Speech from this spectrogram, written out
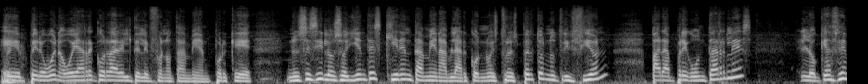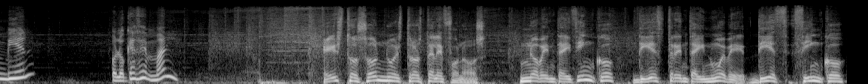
Eh, pero bueno, voy a recordar el teléfono también, porque no sé si los oyentes quieren también hablar con nuestro experto en nutrición para preguntarles lo que hacen bien o lo que hacen mal. Estos son nuestros teléfonos 95 1039 105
